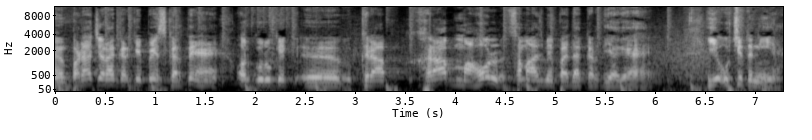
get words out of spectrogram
बढ़ा चढ़ा करके पेश करते हैं और गुरु के खराब खराब माहौल समाज में पैदा कर दिया गया है। ये उचित नहीं है।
